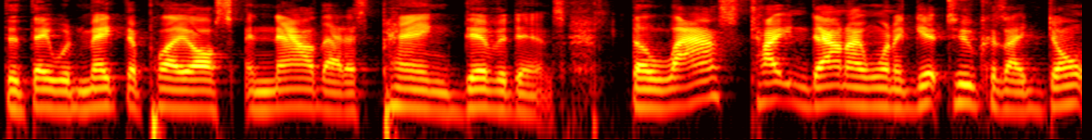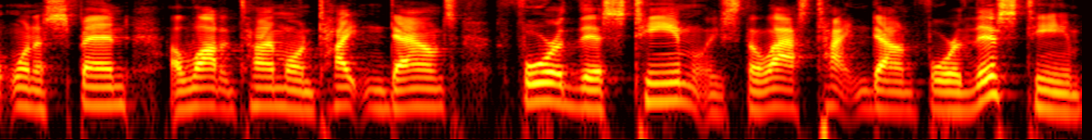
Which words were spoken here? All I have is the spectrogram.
that they would make the playoffs. And now that is paying dividends. The last Titan down I want to get to because I don't want to spend a lot of time on Titan downs for this team, at least the last Titan down for this team,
